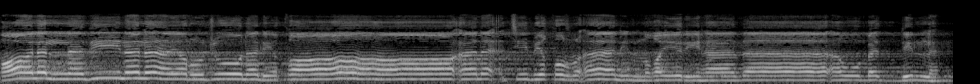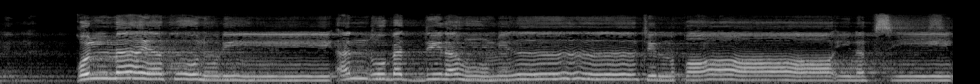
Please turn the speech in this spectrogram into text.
قال الذين لا يرجون لقاء نأت بقرآن غير هذا أو بدله قل ما يكون لي أن أبدله من تلقاء نفسي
